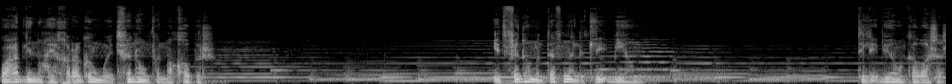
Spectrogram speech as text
وعدني إنه هيخرجهم ويدفنهم في المقابر. يدفنهم الدفنة اللي تليق بيهم. تليق بيهم كبشر.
